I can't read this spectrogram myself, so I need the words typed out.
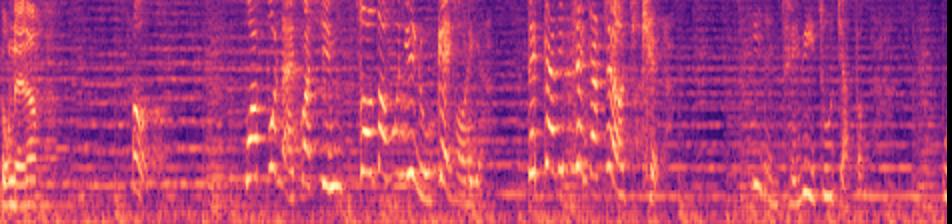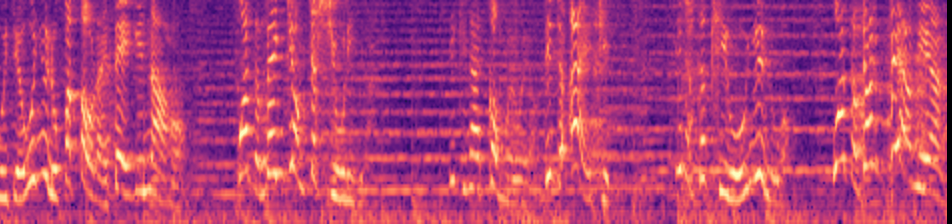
当然啊，好，我本来决心阻挡阮玉如嫁互你啊，要甲你争到最后一刻啊。既然青米煮食饭啊，为着阮玉如腹肚内底囡仔吼，我就勉强接受你啦。你今仔讲的话哦，你着爱记。你若搁欺负阮玉如哦，我就甲你拼命啦。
